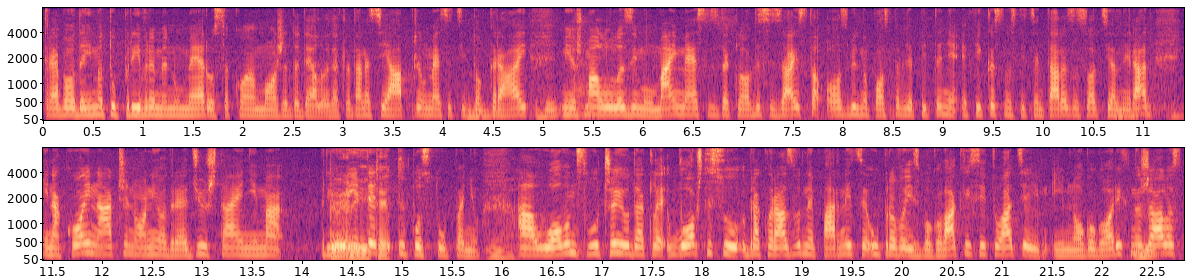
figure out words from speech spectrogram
trebao da ima tu privremenu meru sa kojom može da deluje. Dakle, danas je april mesec i to mhm. kraj. Mhm. Mi još malo ulazimo u maj mesec. Dakle, ovde se zaista ozbiljno postavlja pitanje efikasnosti Centara za socijalni rad i na koji način oni određuju šta je njima prioritet, u postupanju. A u ovom slučaju, dakle, uopšte su brakorazvodne parnice upravo i zbog ovakvih situacija i, i mnogo gorih, mhm. nažalost,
